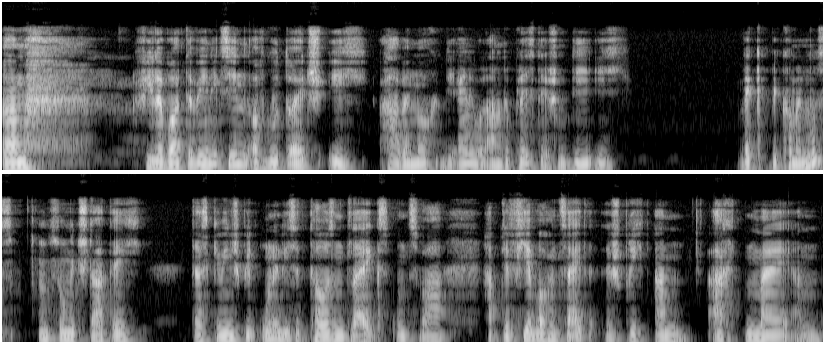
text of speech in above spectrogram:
Ähm, viele Worte, wenig Sinn. Auf gut Deutsch, ich habe noch die eine oder andere Playstation, die ich wegbekommen muss und somit starte ich das Gewinnspiel ohne diese 1000 Likes und zwar habt ihr vier Wochen Zeit, das spricht am 8. Mai, am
